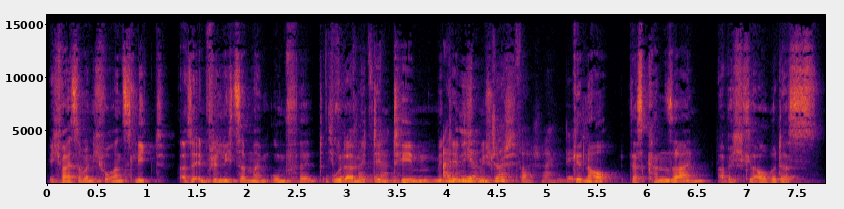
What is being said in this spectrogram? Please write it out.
Ich weiß aber nicht, woran es liegt. Also entweder liegt es an meinem Umfeld Ich oder mit den sagen, Themen, mit denen ich mich Job besch- wahrscheinlich. Genau, das kann sein. Aber ich glaube, dass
